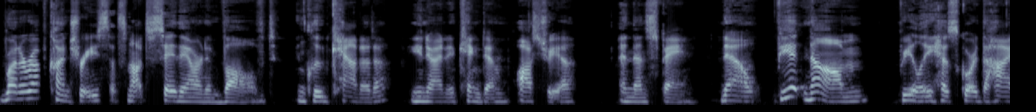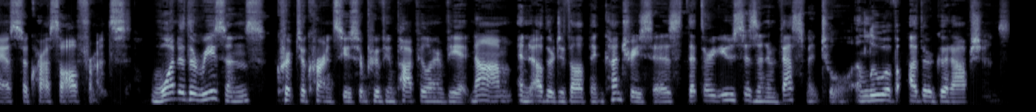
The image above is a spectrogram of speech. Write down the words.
Runner up countries, that's not to say they aren't involved, include Canada, United Kingdom, Austria, and then Spain. Now, Vietnam really has scored the highest across all fronts. One of the reasons cryptocurrencies are proving popular in Vietnam and other developing countries is that they're used as an investment tool in lieu of other good options.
